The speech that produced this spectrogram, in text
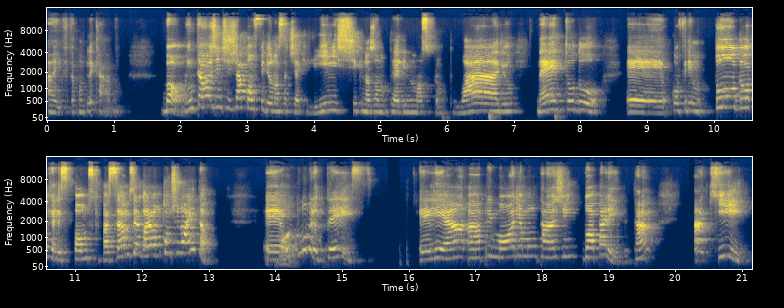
Aí fica complicado. Bom, então a gente já conferiu nossa checklist, que nós vamos ter ali no nosso prontuário, né? Tudo, é, conferimos tudo, aqueles pontos que passamos, e agora vamos continuar então. É, o número 3, ele é a, a aprimora e a montagem do aparelho, tá? Aqui,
